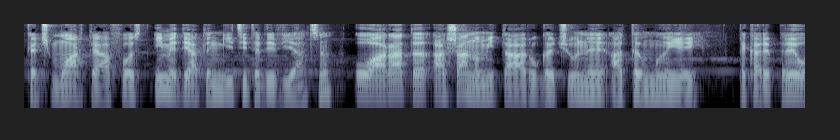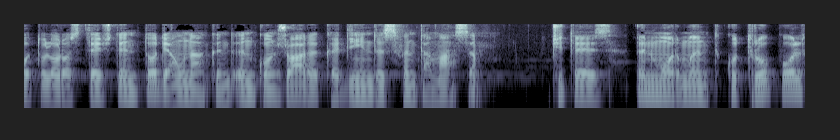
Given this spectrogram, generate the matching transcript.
căci moartea a fost imediat înghițită de viață, o arată așa numita rugăciune a tămâiei, pe care preotul o rostește întotdeauna când înconjoară cădind sfânta masă. Citez, în mormânt cu trupul,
